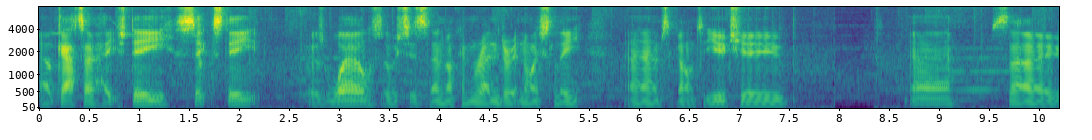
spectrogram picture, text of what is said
Elgato HD 60 as well so which is then I can render it nicely um, to go onto YouTube uh, so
